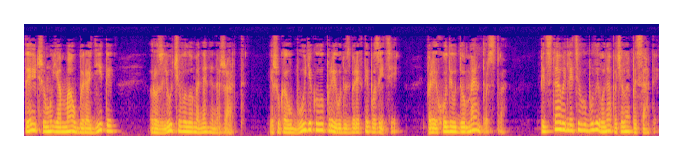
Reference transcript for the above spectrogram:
Те, чому я мав би радіти, розлючувало мене не на жарт. Я шукав будь-якого приводу зберегти позиції, переходив до менторства. Підстави для цього були, вона почала писати,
